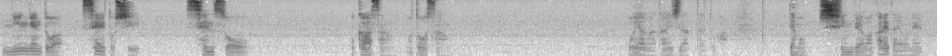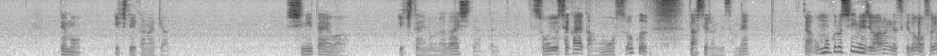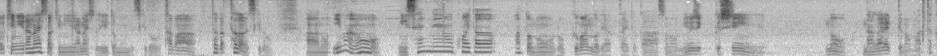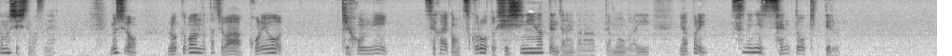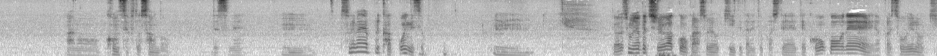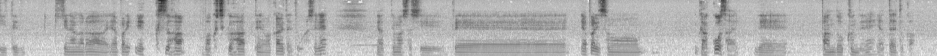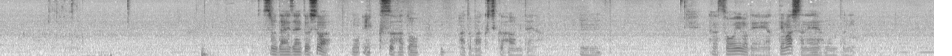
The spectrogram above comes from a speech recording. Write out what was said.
人間とは生と死、戦争、お母さん、お父さん、親が大事だったりとか、でも死んで別れたよね。でも生きていかなきゃ。死にたいは生きたいの裏返しであったりとか、そういう世界観をすごく出してるんですよね。じゃあ、重苦しいイメージはあるんですけど、それを気に入らない人は気に入らない人でいいと思うんですけど、ただ、ただ、ただですけど、あの、今の2000年を超えた後のロックバンドであったりとか、そのミュージックシーンの流れっていうのを全く無視してますね。むしろ、ロックバンドたちはこれを基本に世界観を作ろうと必死になってるんじゃないかなって思うぐらい、やっぱり常に先頭を切ってる、あの、コンセプトサウンドですね。うん。それがやっぱりかっこいいんですよ。うん。で私もやっぱり中学校からそれを聞いてたりとかして、で、高校でやっぱりそういうのを聞いて、聞きながら、やっぱり X 派、爆竹派って分かれたりとかしてね、やってましたし、で、やっぱりその、学校祭でバンドを組んでね、やったりとか、その題材としては、もう X 派と、あと爆竹派みたいな。うん。そういうのでやってましたね、本当に。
